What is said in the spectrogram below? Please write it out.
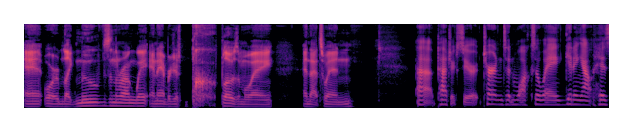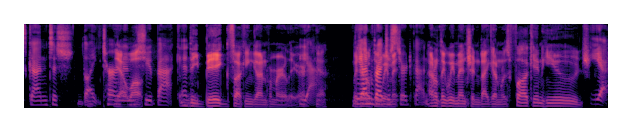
and or like moves in the wrong way, and Amber just blows him away, and that's when Uh, Patrick Stewart turns and walks away, getting out his gun to sh- like turn Yeah, and well, shoot back. And the big fucking gun from earlier. Yeah. yeah. the I don't, think men- gun. I don't think we mentioned that gun was fucking huge. Yes.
